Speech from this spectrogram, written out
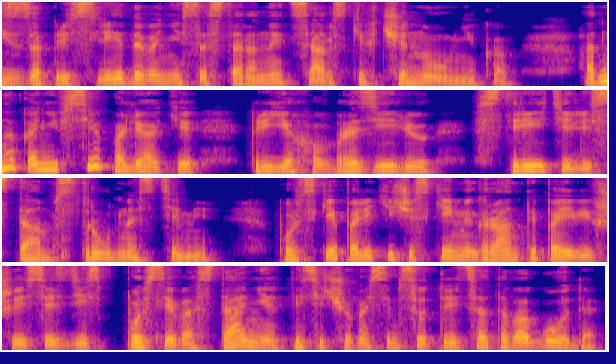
из-за преследований со стороны царских чиновников – Однако не все поляки, приехав в Бразилию, встретились там с трудностями. Польские политические эмигранты, появившиеся здесь после восстания 1830 года,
